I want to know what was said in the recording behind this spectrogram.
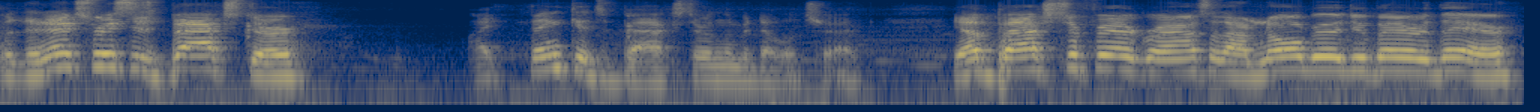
But the next race is Baxter. I think it's Baxter. Let me double check. Yep, Baxter Fairgrounds, and I know I'm gonna do better there.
